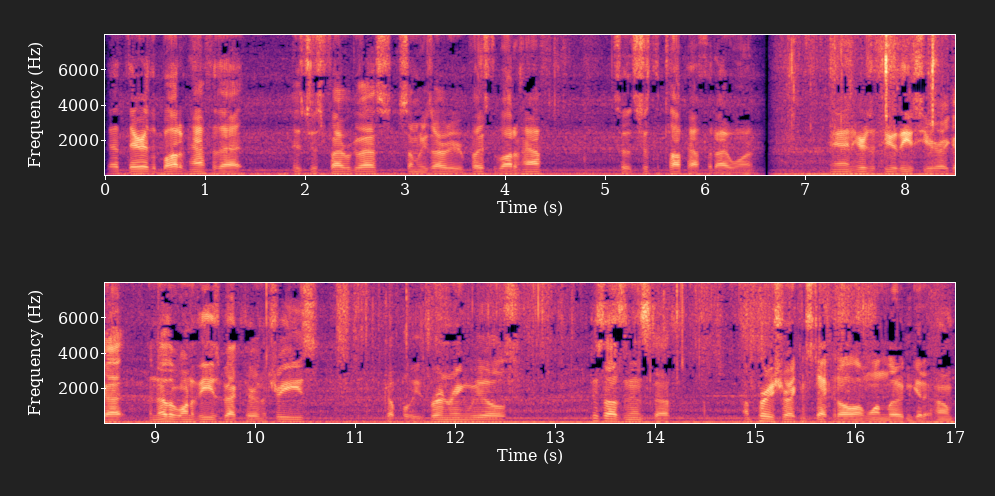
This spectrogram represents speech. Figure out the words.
That there, the bottom half of that is just fiberglass. Somebody's already replaced the bottom half. So it's just the top half that I want. And here's a few of these here. I got another one of these back there in the trees. A couple of these burn ring wheels. Just odds and ends stuff. I'm pretty sure I can stack it all on one load and get it home.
